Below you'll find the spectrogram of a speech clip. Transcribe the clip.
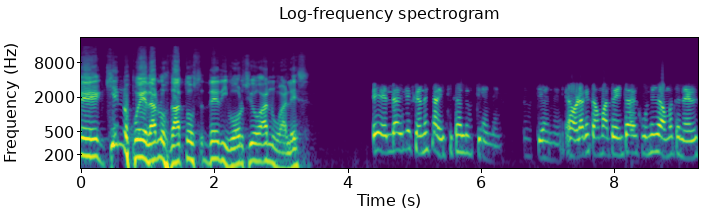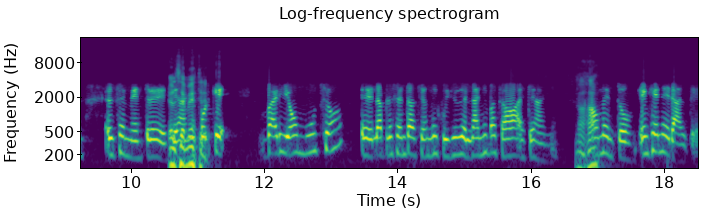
eh, ¿quién nos puede dar los datos de divorcio anuales? Eh, la Dirección de Estadística los tiene, los tiene. Ahora que estamos a 30 de junio ya vamos a tener el semestre de este el semestre. porque varió mucho eh, la presentación de juicios del año pasado a este año. Aumentó, en general, te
